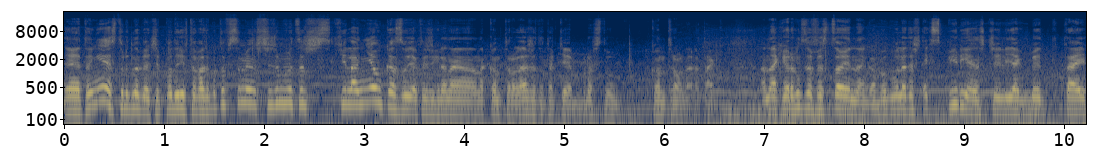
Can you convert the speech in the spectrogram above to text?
nie, to nie jest trudno, wiecie, podriftować, bo to w sumie, szczerze mówiąc, też skilla nie ukazuje, jak ktoś gra na, na kontrolerze, to takie po prostu kontroler, tak? A na kierownicy to jest co innego. W ogóle też experience, czyli jakby tutaj...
